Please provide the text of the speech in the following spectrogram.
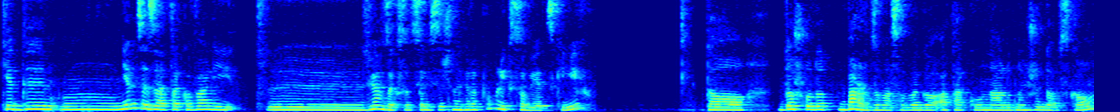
Kiedy mm, Niemcy zaatakowali y, Związek Socjalistycznych Republik Sowieckich, to doszło do bardzo masowego ataku na ludność żydowską.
